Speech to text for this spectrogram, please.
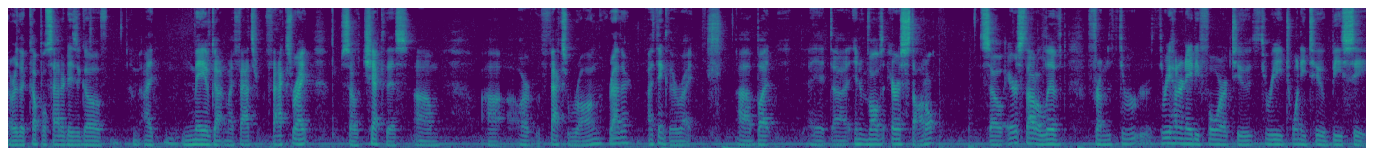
or the couple Saturdays ago of I may have gotten my facts facts right. So check this. Um, uh, or facts wrong rather. I think they're right, uh, but it, uh, it involves Aristotle. So Aristotle lived from th- 384 to 322 BC,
